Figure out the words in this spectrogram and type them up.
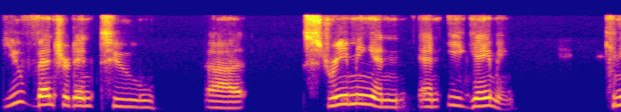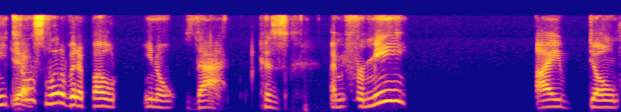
You've ventured into uh, streaming and and e-gaming. Can you tell Yeah. us a little bit about you know that? Because I mean, for me, I don't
